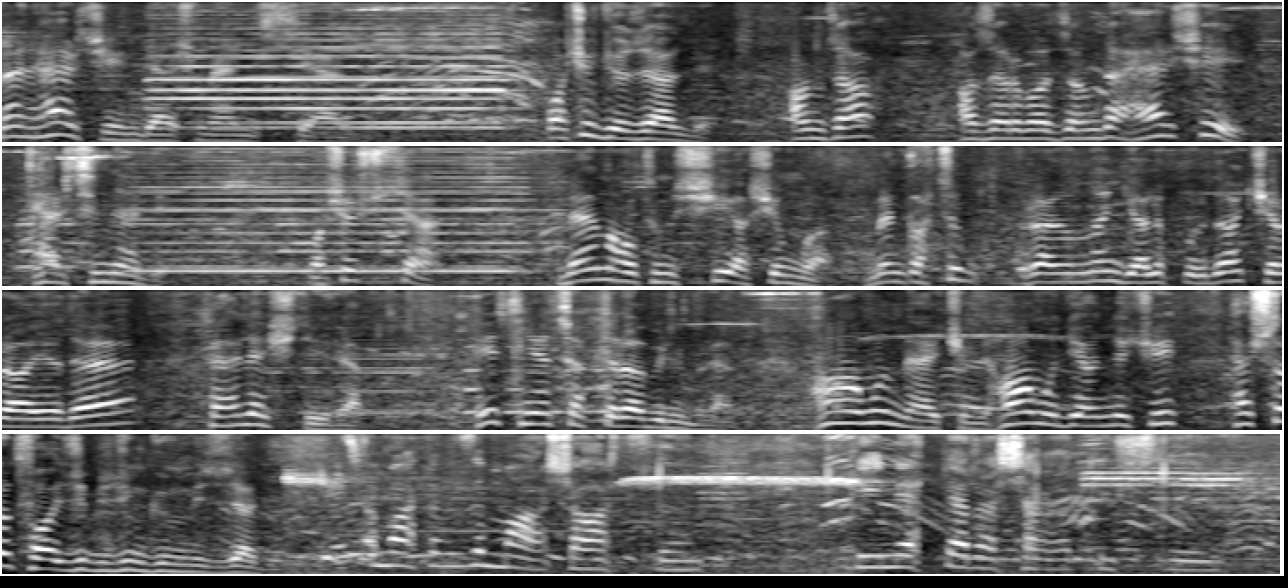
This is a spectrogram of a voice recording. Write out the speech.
Mən hər şeyin dəyişməyini istəyərdim. Bakı gözəldir. Ancaq Azərbaycanda hər şey tərsinədir. Başa düşürsən? Mənim 62 yaşım var. Mən qaçıb rayondan gəlib burada kirayədə fəhlə işləyirəm. Heç niyə çatdıra bilmirəm. Hamı mənə kimi, hamı deyəndə ki, 80% bizim günümüzdədir. Cəmaatımızın maaşı artsın, qiymətlər aşağı düşsün.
